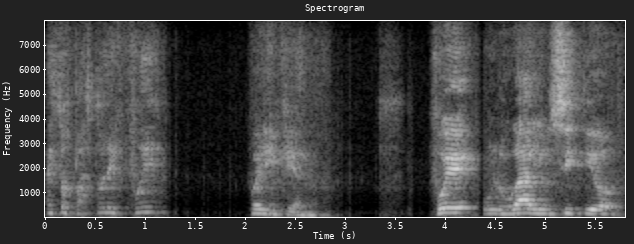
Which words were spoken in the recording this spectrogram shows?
a estos pastores fue, fue el infierno. Fue un lugar y un sitio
